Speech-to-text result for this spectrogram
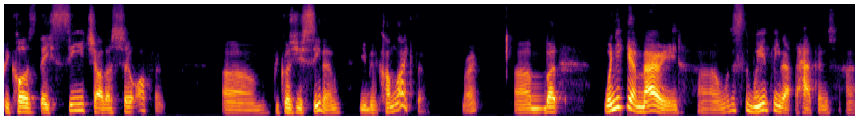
because they see each other so often. Um, because you see them, you become like them, right? Um, but when you get married, uh, well, this is the weird thing that happens. Uh,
